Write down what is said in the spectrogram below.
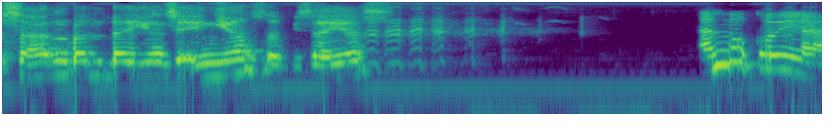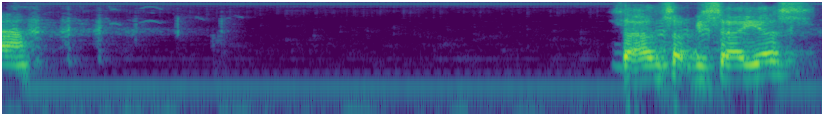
saan banda yun sa inyo, sa Visayas? Ano kuya? Saan sa Visayas?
